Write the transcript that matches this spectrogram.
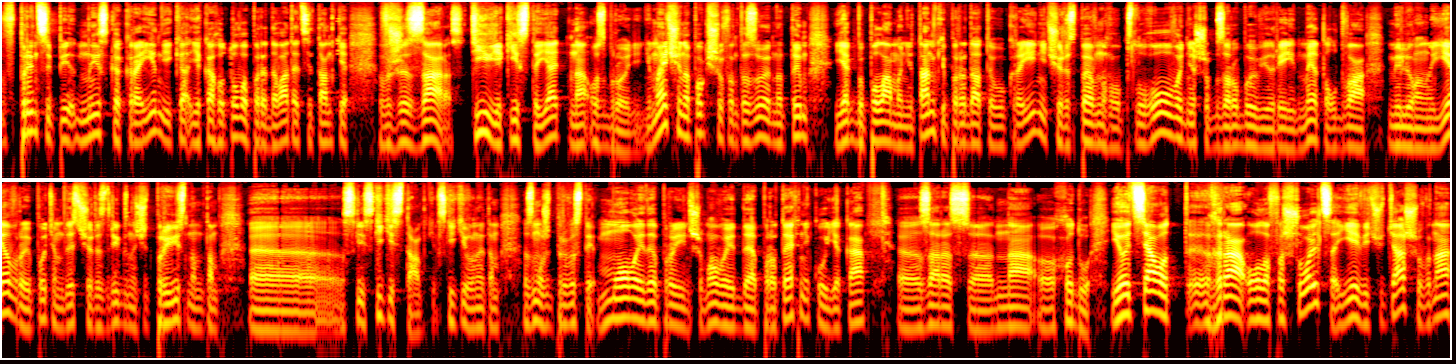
в принципі низка країн, яка, яка готова передавати ці танки вже зараз. Ті, які стоять на озброєнні. Німеччина поки що фантазує над тим, як би поламані танки передати Україні через певного обслуговування, щоб заробив і Rheinmetall 2 мільйони євро, і потім десь через рік, значить, привіз нам там е, скі- скільки танків, скільки вони там зможуть привезти. Мова йде про інше, мова йде про техніку, яка е, зараз е, на е, ходу. І оця от е, гра Олафа Шольца є відчуття, що вона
